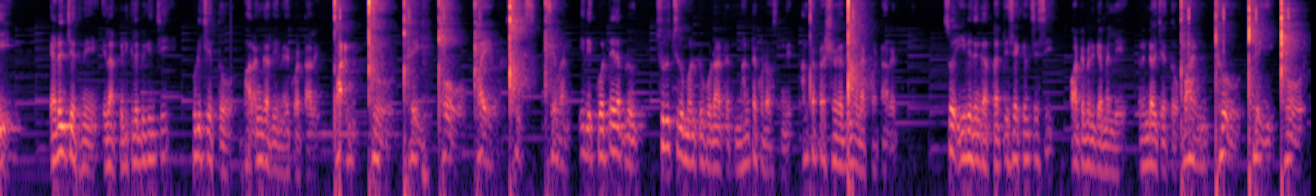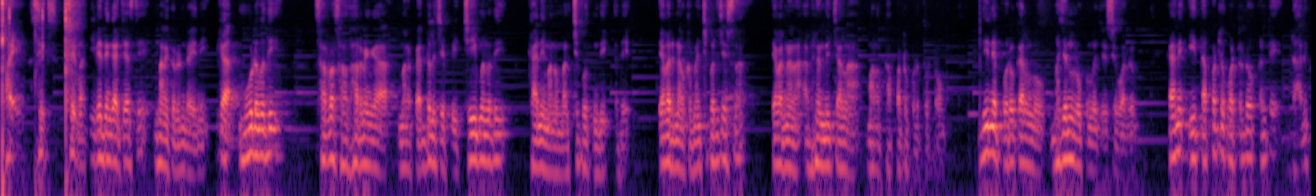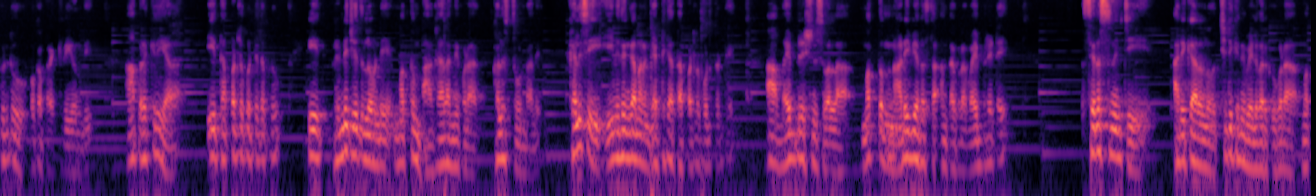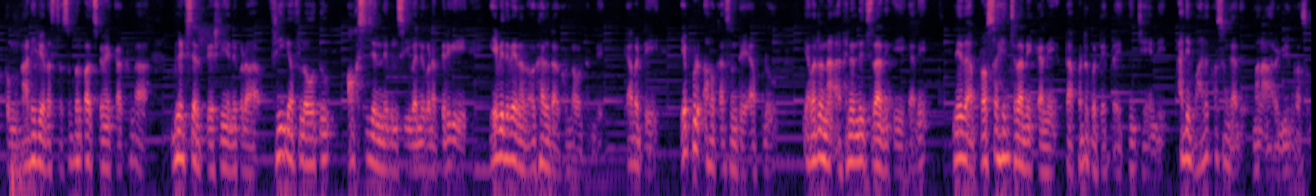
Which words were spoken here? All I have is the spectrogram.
ఎడం చేతిని ఇలా పిడికిలి బిగించి కుడి చేత్తో బలంగా దీని మీద కొట్టాలి one two three four five six seven. ఇది కొట్టేటప్పుడు చురుచురు మంటూ కూడా మంట కూడా వస్తుంది. అంత ప్రెషర్గా దీన్ని ఇలా కొట్టాలి. సో ఈ విధంగా థర్టీ సెకండ్స్ చేసి ఆటోమేటిక్గా మళ్ళీ రెండవ చేత్తో one two three four five six ఈ విధంగా చేస్తే మనకు రెండు అయినాయి ఇక మూడవది సర్వసాధారణంగా మన పెద్దలు చెప్పి చేయమన్నది కానీ మనం మర్చిపోతుంది అదే. ఎవరైనా ఒక మంచి పని చేసినా ఎవరినైనా అభినందించాలన్నా మనం తప్పట్లు కొడుతుంటాం. దీన్నే పూర్వకాలంలో భజన రూపంలో చేసేవాళ్ళు. కానీ ఈ తప్పట్లు కొట్టడం అంటే దానికంటూ ఒక ప్రక్రియ ఉంది. ఆ ప్రక్రియ ఈ తప్పట్లు కొట్టేటప్పుడు ఈ రెండు చేతుల్లో ఉండే మొత్తం భాగాలన్నీ కూడా కలుస్తూ ఉండాలి. కలిసి ఈ విధంగా మనం గట్టిగా తప్పట్లు కొడుతుంటే ఆ వైబ్రేషన్స్ వల్ల మొత్తం నాడీ వ్యవస్థ అంతా కూడా వైబ్రేట్ అయ్యి శిరస్సు నుంచి అరికాలలో చిటికిన వేడి వరకు కూడా మొత్తం నాడీ వ్యవస్థ శుభ్రపరచడమే కాకుండా బ్లడ్ సర్క్యులేషన్ ఇవన్నీ కూడా ఫ్రీగా ఫ్లో అవుతూ ఆక్సిజన్ లెవెల్స్ ఇవన్నీ కూడా పెరిగి ఏ విధమైన రోగాలు రాకుండా ఉంటుంది. కాబట్టి ఎప్పుడు అవకాశం ఉంటే అప్పుడు ఎవరైనా అభినందించడానికి కానీ లేదా ప్రోత్సహించడానికి కానీ తప్పట్టు కొట్టే ప్రయత్నం చేయండి. అది వాళ్ళ కోసం కాదు మన ఆరోగ్యం కోసం.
